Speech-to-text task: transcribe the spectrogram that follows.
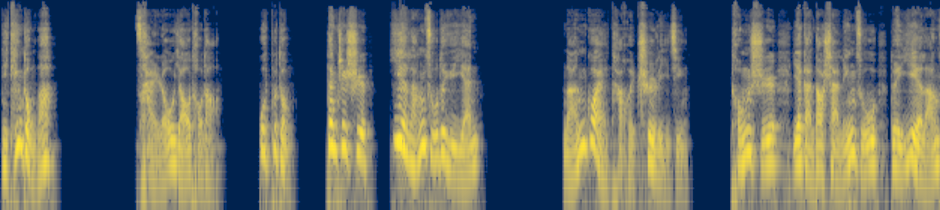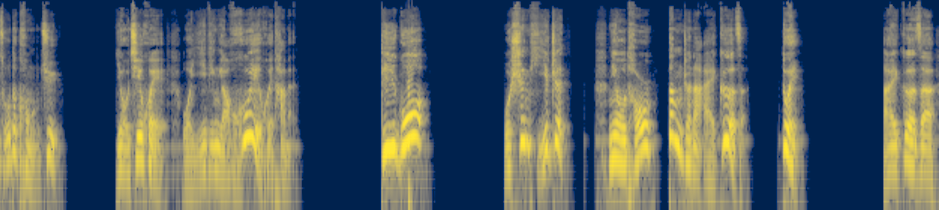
你听懂了？”彩柔摇头道：“我不懂，但这是夜郎族的语言。难怪他会吃了一惊。”同时也感到闪灵族对夜狼族的恐惧。有机会，我一定要会会他们。帝国，我身体一震，扭头瞪着那矮个子。对，矮个子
